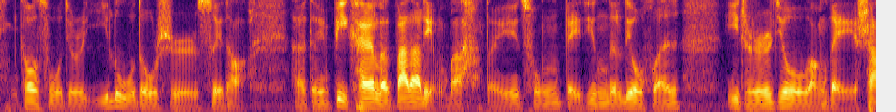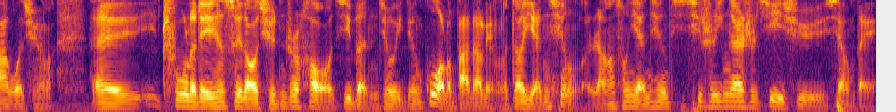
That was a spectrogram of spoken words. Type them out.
高速，就是一路都是隧道，呃，等于避开了八达岭吧，等于从北京的六环。一直就往北杀过去了，呃，出了这些隧道群之后，基本就已经过了八达岭了，到延庆了。然后从延庆其实应该是继续向北，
